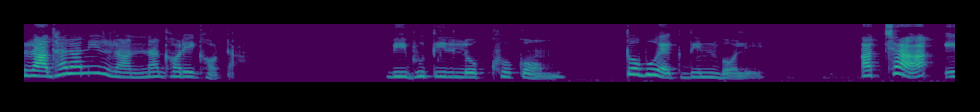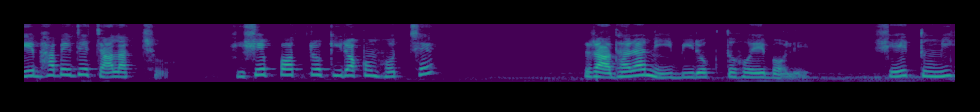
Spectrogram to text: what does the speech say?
রাধারানীর রান্নাঘরে ঘটা। বিভূতির লক্ষ্য কম, তবু একদিন বলে আচ্ছা এভাবে যে চালাচ্ছ, হিসেবপত্র কীরকম হচ্ছে? রাধারানী বিরক্ত হয়ে বলে, সে তুমি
